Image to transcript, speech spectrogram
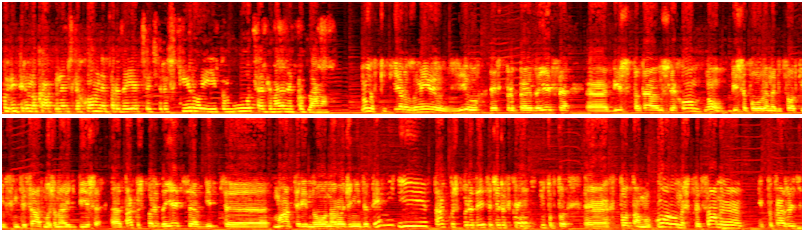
повітряно-крапельним шляхом, не передається через шкіру, і тому це для мене не проблема. Ну наскільки я розумію, ВІЛ десь пер- передається більш статевим шляхом. Ну більше половина відсотків, 70, може навіть більше. Е, також передається від е, матері новонародженій дитині, і також передається через кров. Ну тобто, е, хто там уколами, шприцами, як то кажуть,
